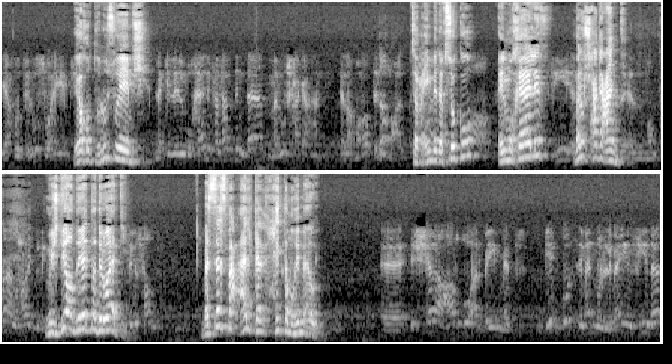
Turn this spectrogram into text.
ياخد فلوس وهيمشي. ياخد فلوس ويمشي. لكن للمخالف يا فندم ده ملوش حاجة عندي. العمارات اللي- طبعا. سامعين بنفسكم؟ المخالف ملوش حاجة عندي المنطقة اللي حضرتك بتتكلم مش دي قضيتنا دلوقتي. بس اسمع قال كان حتة مهمة قوي. آه، الشارع عرضه 40 متر. جه جزء منه اللي باين فيه ده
